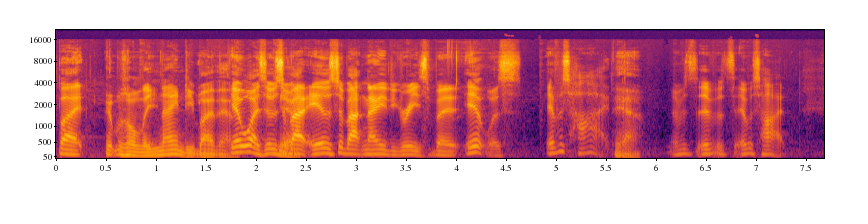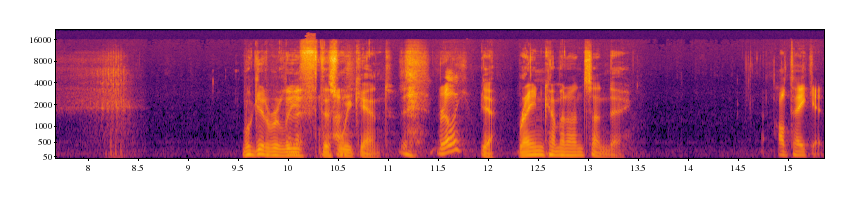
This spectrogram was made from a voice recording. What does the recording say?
But it was only ninety by then. It was. It was yeah. about. It was about ninety degrees, but it was. It was hot. Yeah. It was. It was. It was hot. We'll get a relief this uh, weekend. Really? Yeah. Rain coming on Sunday. I'll take it.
